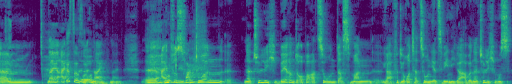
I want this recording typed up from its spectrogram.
ähm, naja, ist das so? Äh, nein, nein. Äh, Einflussfaktoren. Okay. Natürlich während der Operation, dass man, äh, ja, für die Rotation jetzt weniger, aber natürlich muss,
